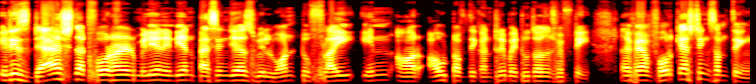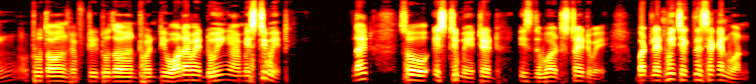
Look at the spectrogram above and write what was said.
It is dash that 400 million indian passengers will want to fly in or out of the country by 2050 now if i am forecasting something 2050 2020 what am i doing? I'm estimating right? So estimated is the word straight away. But let me check the second one.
